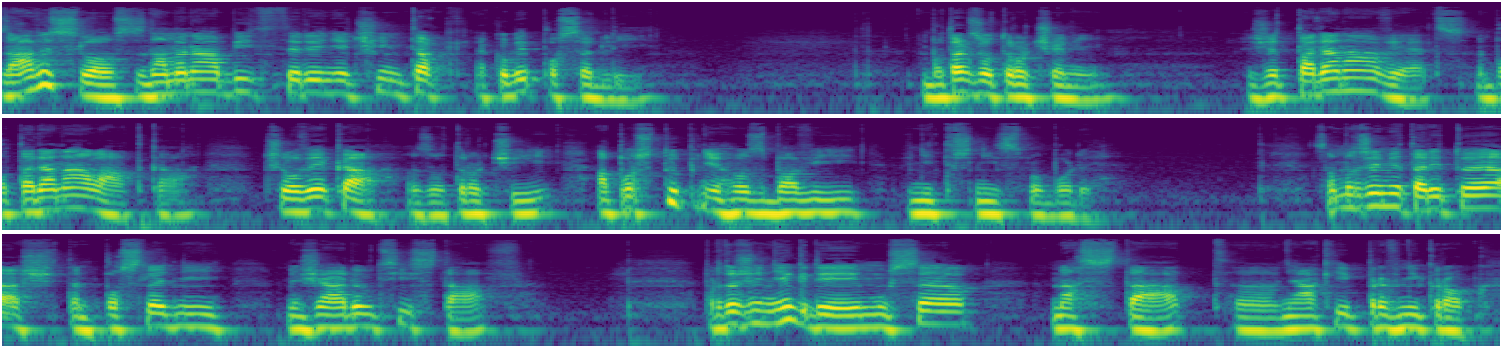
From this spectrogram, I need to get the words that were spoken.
Závislost znamená být tedy něčím tak jakoby posedlý, nebo tak zotročený, že ta daná věc nebo ta daná látka člověka zotročí a postupně ho zbaví vnitřní svobody. Samozřejmě tady to je až ten poslední nežádoucí stav, protože někdy musel nastat eh, nějaký první krok.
